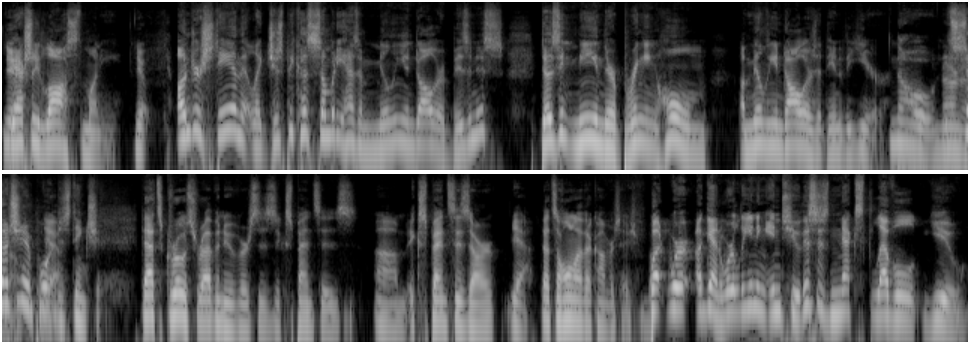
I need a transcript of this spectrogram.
We actually lost money." Yep. Understand that like just because somebody has a million dollar business doesn't mean they're bringing home a million dollars at the end of the year. no no It's no, such no. an important Yeah. distinction. That's gross revenue versus expenses um, expenses are yeah that's a whole other conversation But we're again, we're leaning into this is next level you,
